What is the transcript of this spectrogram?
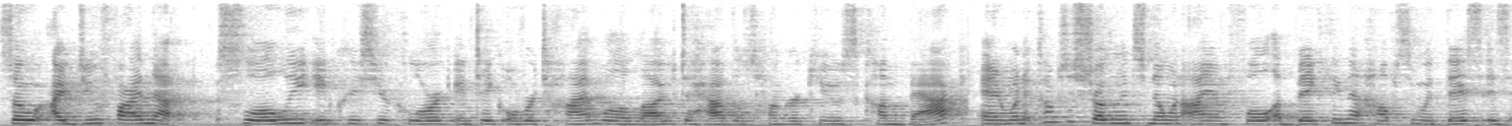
So I do find that slowly increase your caloric intake over time will allow you to have those hunger cues come back. And when it comes to struggling to know when I am full, a big thing that helps me with this is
